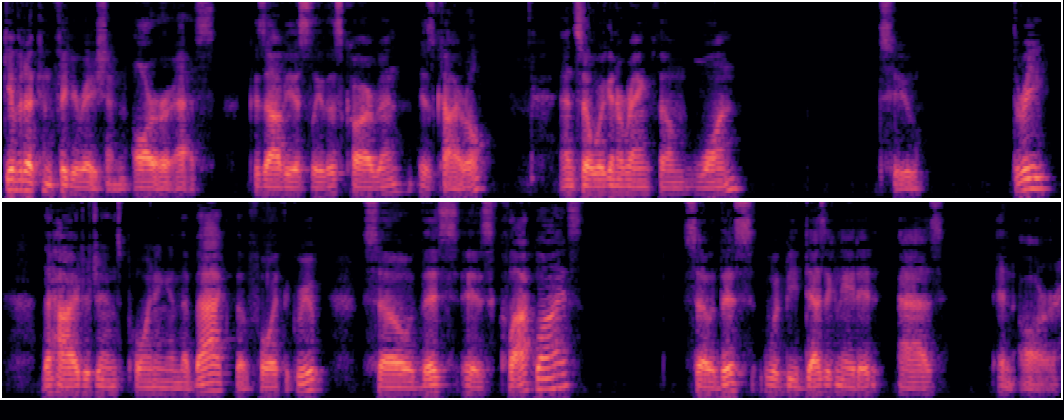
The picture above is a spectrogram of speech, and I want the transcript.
give it a configuration, R or S, because obviously this carbon is chiral. And so we're going to rank them 1, 2, 3. The hydrogen's pointing in the back, the fourth group. So this is clockwise. So this would be designated as an R.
